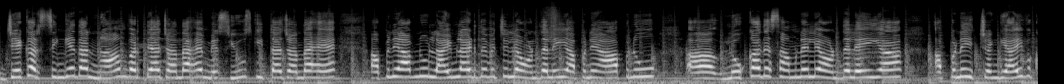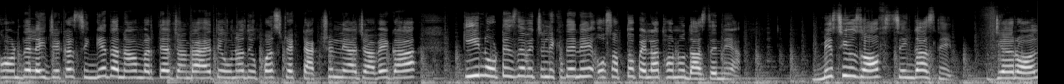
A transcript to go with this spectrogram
ਜੇਕਰ ਸਿੰਘੇ ਦਾ ਨਾਮ ਵਰਤਿਆ ਜਾਂਦਾ ਹੈ ਮਿਸਯੂਜ਼ ਕੀਤਾ ਜਾਂਦਾ ਹੈ ਆਪਣੇ ਆਪ ਨੂੰ ਲਾਈਮਲਾਈਟ ਦੇ ਵਿੱਚ ਲਿਆਉਣ ਦੇ ਲਈ ਆਪਣੇ ਆਪ ਨੂੰ ਲੋਕਾਂ ਦੇ ਸਾਹਮਣੇ ਲਿਆਉਣ ਦੇ ਲਈ ਜਾਂ ਆਪਣੀ ਚੰਗਿਆਈ ਵਿਖਾਉਣ ਦੇ ਲਈ ਜੇਕਰ ਸਿੰਘੇ ਦਾ ਨਾਮ ਵਰਤਿਆ ਜਾਂਦਾ ਹੈ ਤੇ ਉਹਨਾਂ ਦੇ ਉੱਪਰ ਸਟ੍ਰਿਕਟ ਐਕਸ਼ਨ ਲਿਆ ਜਾਵੇਗਾ। ਕੀ ਨੋਟਿਸ ਦੇ ਵਿੱਚ ਲਿਖਦੇ ਨੇ ਉਹ ਸਭ ਤੋਂ ਪਹਿਲਾਂ ਤੁਹਾਨੂੰ ਦੱਸ ਦਿੰਨੇ ਆ misuse of Singa's name Dear all,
